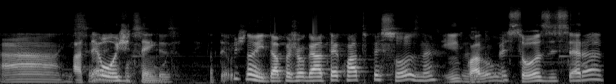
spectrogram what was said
Ah, isso Até é, hoje com tem. certeza. Até hoje Não, e dá pra jogar até quatro pessoas, né? no quatro jogo. pessoas, isso era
